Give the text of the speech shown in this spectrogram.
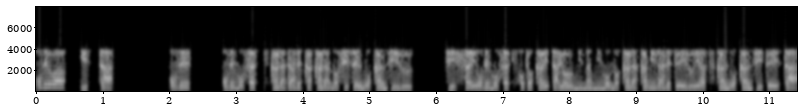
俺は、言った。俺、俺もさっきから誰かからの視線を感じる。実際俺も先ほど書いたように何者からか見られている威圧感を感じていた。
